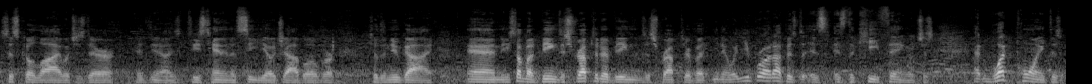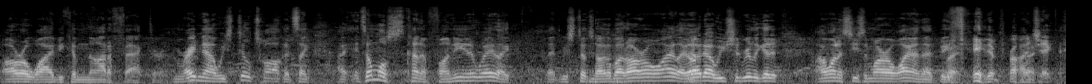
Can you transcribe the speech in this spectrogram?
Cisco Live, which is there, you know, he's handing the CEO job over to the new guy. And he's talking about being disrupted or being the disruptor. But you know what you brought up is the, is, is the key thing, which is at what point does ROI become not a factor? And right now we still talk. It's like uh, it's almost kind of funny in a way, like that we still talk about ROI. Like, oh no, we should really get it. I want to see some ROI on that big right. data project. Right.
